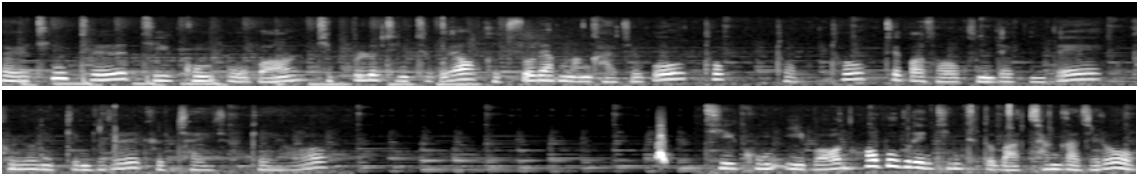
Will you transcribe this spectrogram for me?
저희 틴트 D05번 딥블루 틴트고요. 극소량만 가지고 톡톡톡 찍어서 군데군데 blue 느낌들을 교차해 줄게요. D02번 herb green tint도 마찬가지로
